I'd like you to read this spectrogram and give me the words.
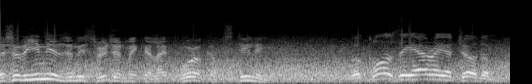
They say the Indians in this region make a life work of stealing. We'll close the area to them.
